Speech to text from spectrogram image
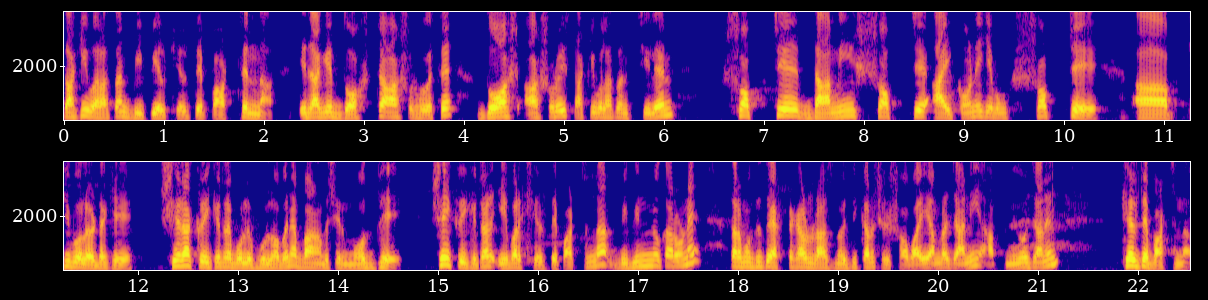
সাকিব আল হাসান বিপিএল খেলতে পারছেন না। এর আগে দশটা আসর হয়েছে। দশ আসরেই সাকিব আল হাসান ছিলেন সবচেয়ে দামি, সবচেয়ে আইকনিক এবং সবচেয়ে কি বলে ওটাকে? সেরা ক্রিকেটার বলে ভুল হবে না, বাংলাদেশের মধ্যে সেই ক্রিকেটার এবার খেলতে পারছেন না। বিভিন্ন কারণে, তার মধ্যে তো একটা কারণ, রাজনৈতিক কারণ, সেটা সবাই আমরা জানি, আপনিও জানেন, খেলতে পারছেন না।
